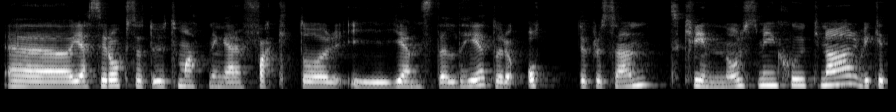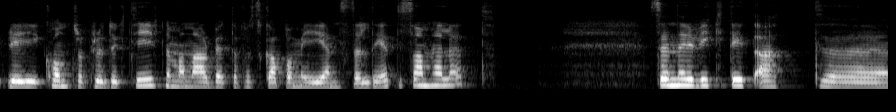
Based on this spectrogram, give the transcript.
Eh, jag ser också att utmattning är en faktor i jämställdhet och det är 80% kvinnor som insjuknar, vilket blir kontraproduktivt när man arbetar för att skapa mer jämställdhet i samhället. Sen är det viktigt att eh,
